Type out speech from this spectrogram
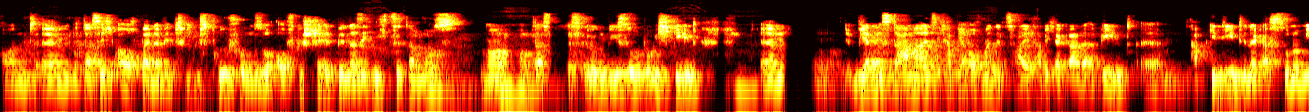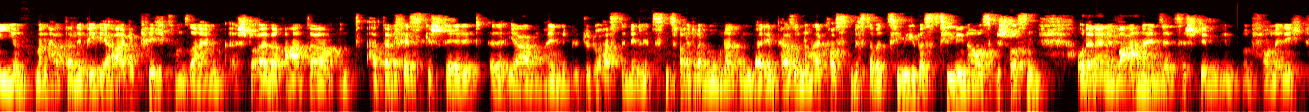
Und ähm, dass ich auch bei einer Betriebsprüfung so aufgestellt bin, dass ich nicht zittern muss, ne, mhm. ob das irgendwie so durchgeht. Mhm. Ähm, wir hatten es damals, ich habe ja auch meine Zeit, habe ich ja gerade erwähnt, ähm, abgedient in der Gastronomie und man hat dann eine BWA gekriegt von seinem äh, Steuerberater und hat dann festgestellt, äh, ja, meine Güte, du hast in den letzten zwei, drei Monaten bei den Personalkosten bist aber ziemlich übers Ziel hinausgeschossen oder deine Wareneinsätze stimmen hinten und vorne nicht.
